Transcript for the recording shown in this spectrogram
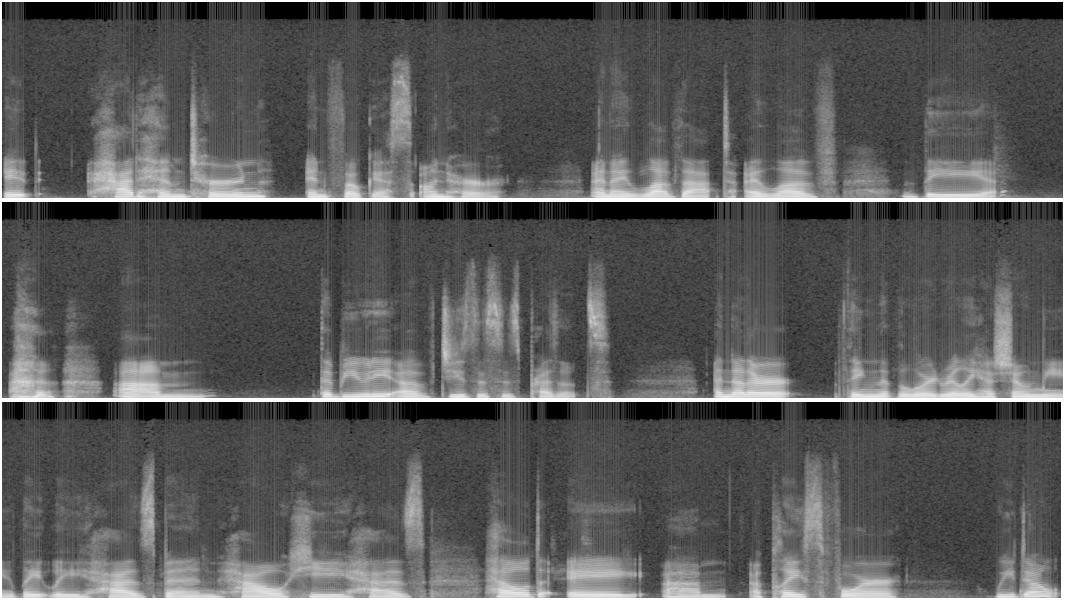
It had him turn and focus on her. And I love that. I love the um, the beauty of Jesus's presence. Another thing that the Lord really has shown me lately has been how He has held a um, a place for we don't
